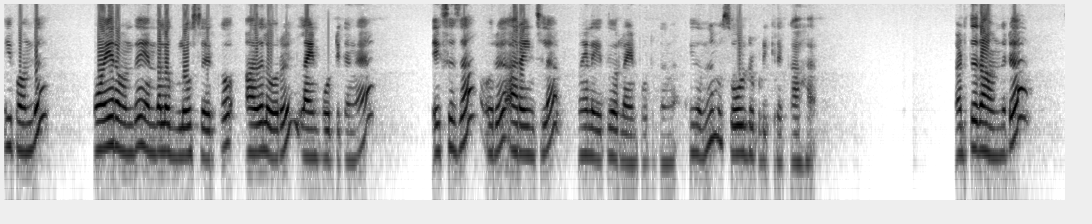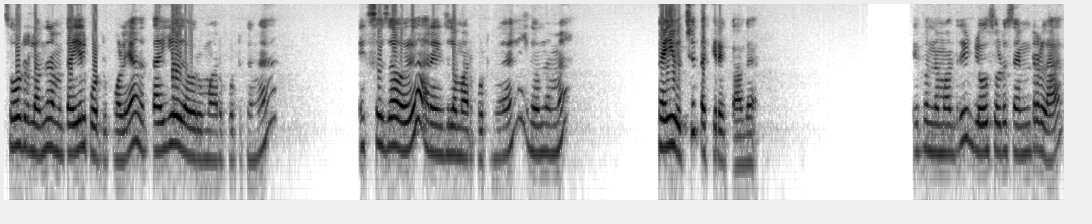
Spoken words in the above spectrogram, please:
இப்போ வந்து ஒயரை வந்து எந்த அளவு ப்ளவுஸில் இருக்கோ அதில் ஒரு லைன் போட்டுக்கோங்க. எக்ஸஸாக ஒரு அரை இன்ச்சில் மேலே ஏற்றி ஒரு லைன் போட்டுக்கோங்க. இது வந்து நம்ம ஷோல்டர் பிடிக்கிறதுக்காக. அடுத்ததாக வந்துட்டு ஷோல்டரில் வந்து நம்ம தையல் போட்டிருப்போம் இல்லையா? அந்த தையலில் ஒரு மார்க் போட்டுக்கோங்க. எக்ஸஸாக ஒரு அரை இன்ச்சில் மார்க் போட்டுக்கோங்க. இது வந்து நம்ம கை வச்சு தைக்கிறதுக்காக. இப்போ இந்த மாதிரி ப்ளவுஸோட சென்ட்ரலாக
